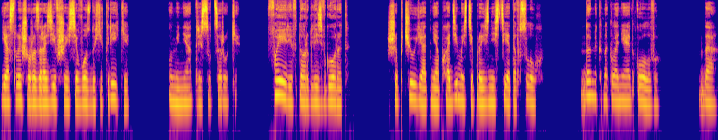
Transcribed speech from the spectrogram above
Я слышу разразившиеся в воздухе крики. У меня трясутся руки. Фейри вторглись в город. Шепчу я от необходимости произнести это вслух. Домик наклоняет голову. Да,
